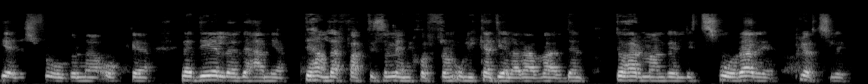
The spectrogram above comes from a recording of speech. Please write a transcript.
hedersfrågorna och eh, när det gäller det här med, det handlar faktiskt om människor från olika delar av världen, då har man väldigt svårare plötsligt.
